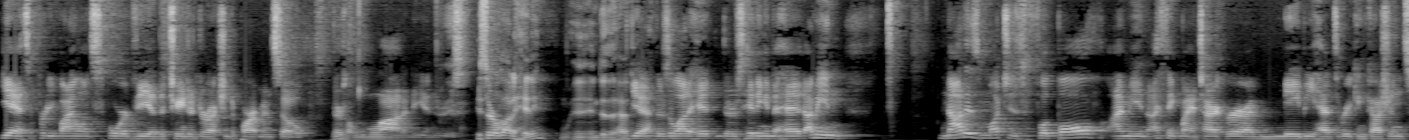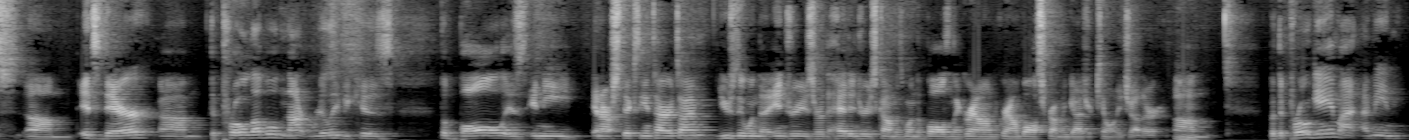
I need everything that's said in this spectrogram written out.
yeah, it's a pretty violent sport via the change of direction department. So there's a lot of knee injuries. Is there a lot of hitting into the head? Yeah, there's a lot of hit. There's hitting in the head. I mean, not as much as football. I mean, I think my entire career I've maybe had three concussions. Um, it's there. Um, the pro level, not really, because the ball is in the in our sticks the entire time. Usually, when the injuries or the head injuries come, is when the ball's on the ground, ground ball scrumming guys are killing each other. Um, but the pro game, I, I mean,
